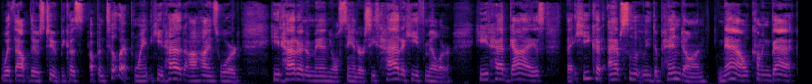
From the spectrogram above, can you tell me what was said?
without those two because up until that point he'd had a Hines Ward, he'd had an Emmanuel Sanders, he's had a Heath Miller, he'd had guys that he could absolutely depend on. Now coming back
